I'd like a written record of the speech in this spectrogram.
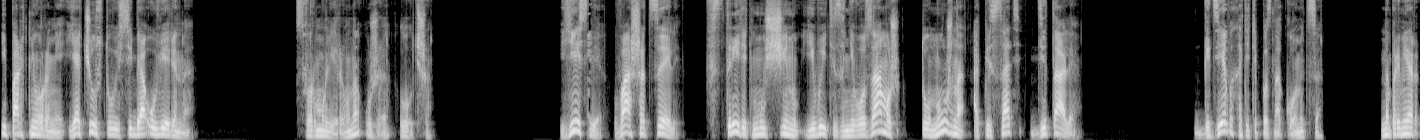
и партнерами я чувствую себя уверенно. Сформулировано уже лучше. Если ваша цель — встретить мужчину и выйти за него замуж, то нужно описать детали. Где вы хотите познакомиться? Например,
